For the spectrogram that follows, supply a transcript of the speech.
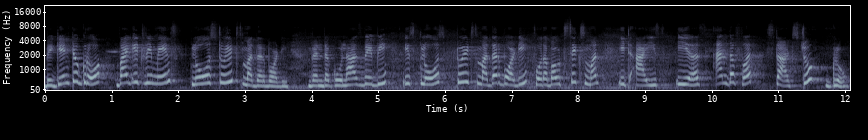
begin to grow while it remains close to its mother body. When the koala's baby is close to its mother body for about 6 months, its eyes, ears and the fur starts to grow.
